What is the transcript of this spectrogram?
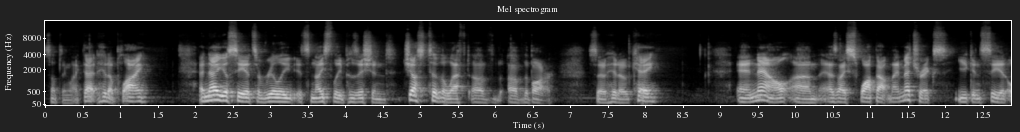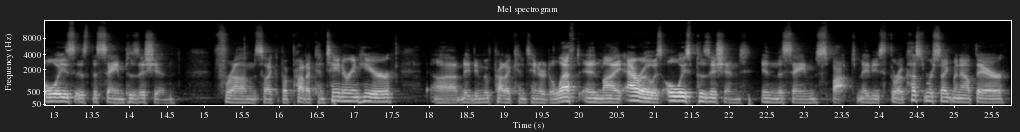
something like that. Hit apply. And now you'll see it's a really, it's nicely positioned just to the left of, of the bar. So hit OK. And now, um, as I swap out my metrics, you can see it always is the same position from, so I could put product container in here, uh, maybe move product container to left, and my arrow is always positioned in the same spot. Maybe throw a customer segment out there.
